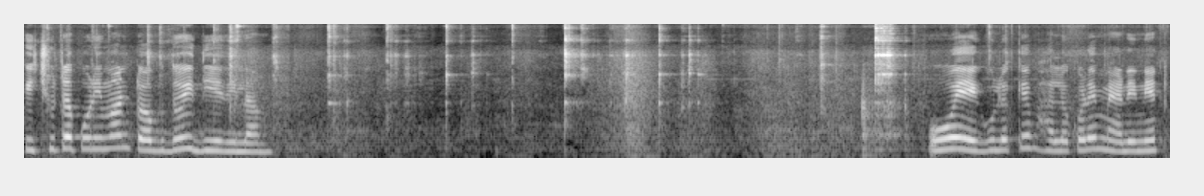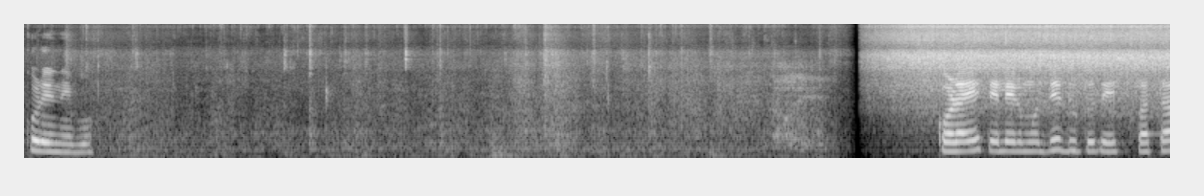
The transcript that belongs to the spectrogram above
কিছুটা পরিমাণ টক দই দিয়ে দিলাম। ও এগুলোকে ভালো করে ম্যারিনেট করে নেব। কড়াইয়ে তেলের মধ্যে দুটো তেজপাতা,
